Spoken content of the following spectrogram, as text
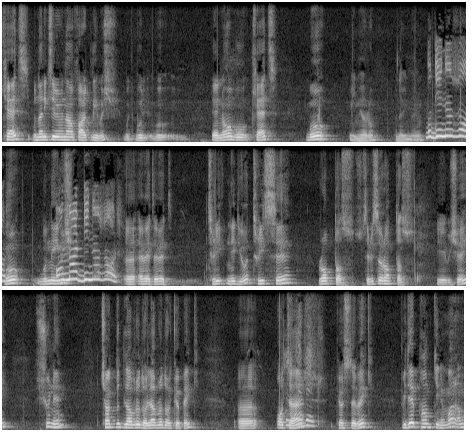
Cat. Bunların ikisi birbirinden farklıymış. Bu, bu, bu Leno, bu Cat. Bu bilmiyorum. Bunu da bilmiyorum. Bu dinozor. Bu bu neymiş? Onlar dinozor. Ee, evet evet. Tri, ne diyor? Triceratops. Triceratops diye bir şey. Şu ne? Chocolate Labrador. Labrador köpek. Ee, oter. Köstebek. Köstebek. Bir de pumpkin'im var ama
